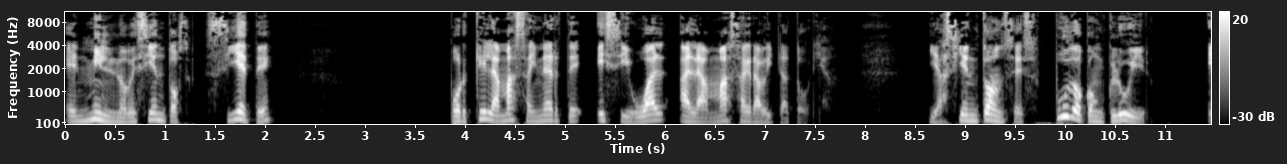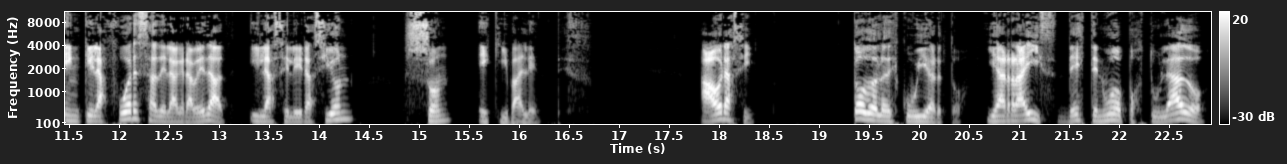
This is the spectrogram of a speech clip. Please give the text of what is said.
en 1907 por qué la masa inerte es igual a la masa gravitatoria. Y así entonces pudo concluir en que la fuerza de la gravedad y la aceleración son equivalentes. Ahora sí, todo lo descubierto y a raíz de este nuevo postulado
